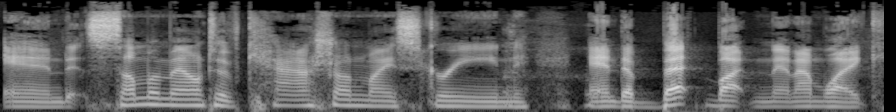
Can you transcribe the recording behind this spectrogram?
and some amount of cash on my screen and a bet button and I'm like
